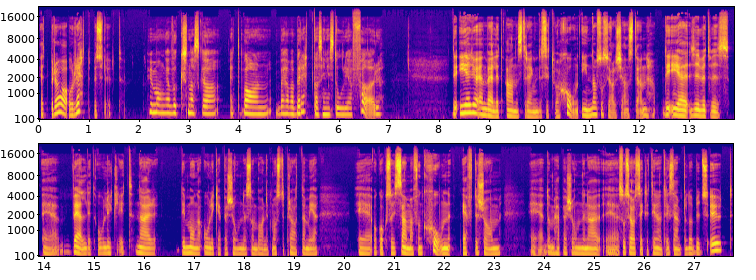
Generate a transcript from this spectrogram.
ett bra och rätt beslut. Hur många vuxna ska ett barn behöva berätta sin historia för? Det är ju en väldigt ansträngd situation inom socialtjänsten. Det är givetvis eh, väldigt olyckligt när det är många olika personer som barnet måste prata med eh, och också i samma funktion eftersom eh, de här personerna, eh, socialsekreterarna till exempel, då byts ut.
